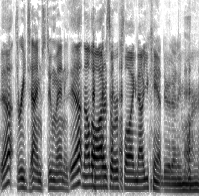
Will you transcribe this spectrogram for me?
Yeah. three times too many. Yeah. Now the water's overflowing. Now you can't do it anymore.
